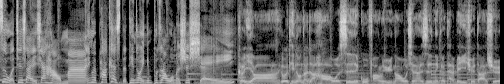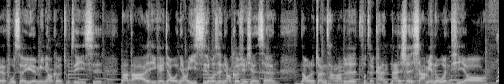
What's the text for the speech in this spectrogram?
自我介绍一下好吗？因为 Podcast 的听众一定不知道我们是谁。可以啊，各位听众大家好，我是顾方宇。那我现在是那个台北医学大学附设医院泌尿科主治医师。那大家也可以叫我鸟医师或是鸟科学先生。那我的专长啊，就是负责看男生下面的问题哦。那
